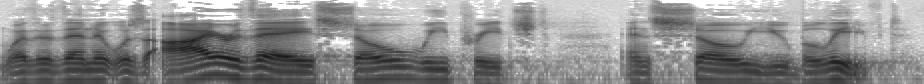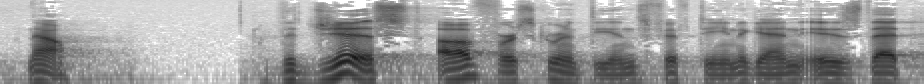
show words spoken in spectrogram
Whether then it was I or they, so we preached, and so you believed. Now, the gist of 1 Corinthians 15, again, is that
